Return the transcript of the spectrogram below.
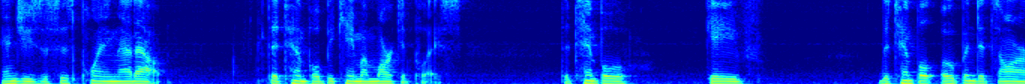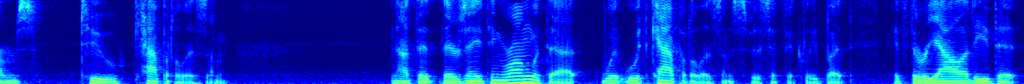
And Jesus is pointing that out. The temple became a marketplace. The temple gave, the temple opened its arms to capitalism. Not that there's anything wrong with that, with, with capitalism specifically, but it's the reality that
